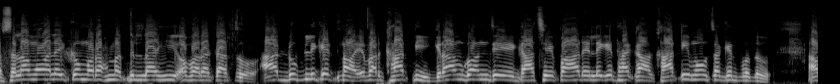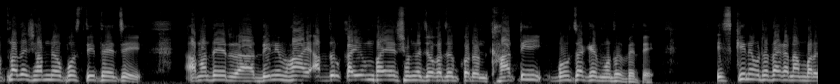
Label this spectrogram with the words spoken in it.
আসসালামু আলাইকুম রহমতুল্লাহি ওবারাকাতু। আর ডুপ্লিকেট নয়, এবার খাঁটি। গ্রামগঞ্জে গাছে, পাহাড়ে লেগে থাকা খাঁটি মৌচাকের পদ আপনাদের সামনে উপস্থিত হয়েছে। আমাদের দিনী ভাই আব্দুল কাইম ভাইয়ের সঙ্গে যোগাযোগ করুন, খাঁটি মৌচাকের মধু পেতে। স্ক্রিনে উঠে থাকা নাম্বারে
